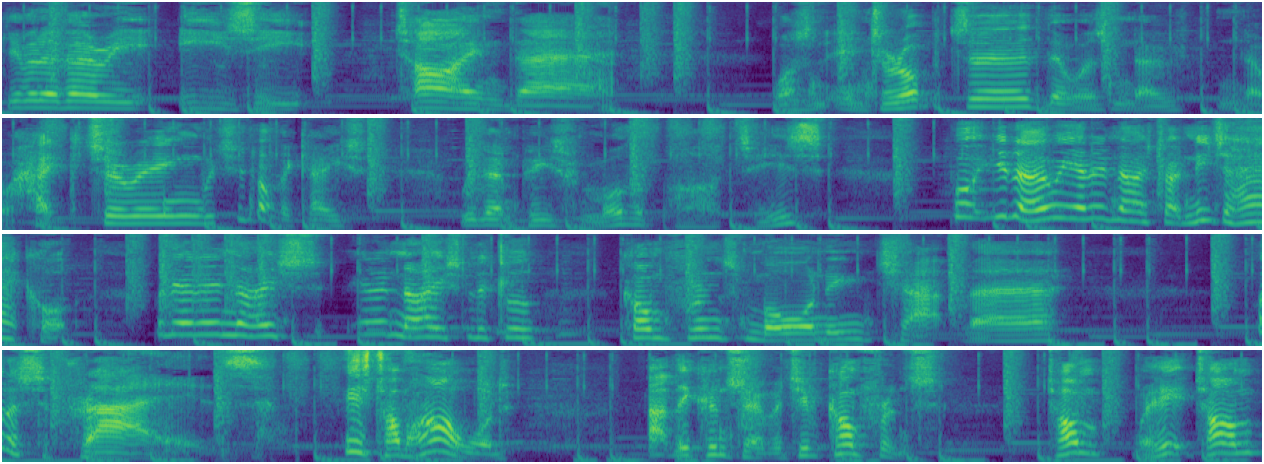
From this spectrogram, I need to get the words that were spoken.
given a very easy time there. Wasn't interrupted, there was no no hectoring, which is not the case with MPs from other parties. But you know, he had a nice time. Needs a haircut. But he had a nice he had a nice little conference morning chat there. What a surprise. Here's Tom Harwood at the Conservative conference. Tom, we're here. Tom,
